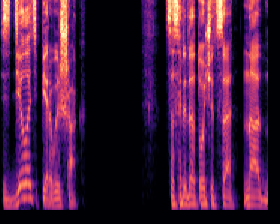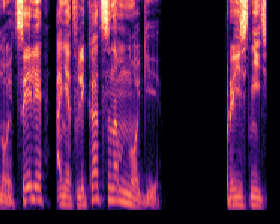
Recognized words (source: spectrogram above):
сделать первый шаг, сосредоточиться на одной цели, а не отвлекаться на многие, прояснить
